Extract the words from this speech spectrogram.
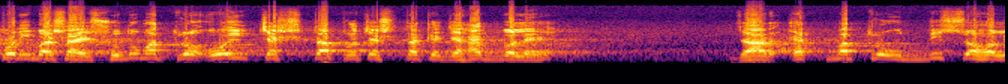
পরিভাষায় শুধুমাত্র ওই চেষ্টা, প্রচেষ্টাকে জেহাদ বলে যার একমাত্র উদ্দেশ্য হল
